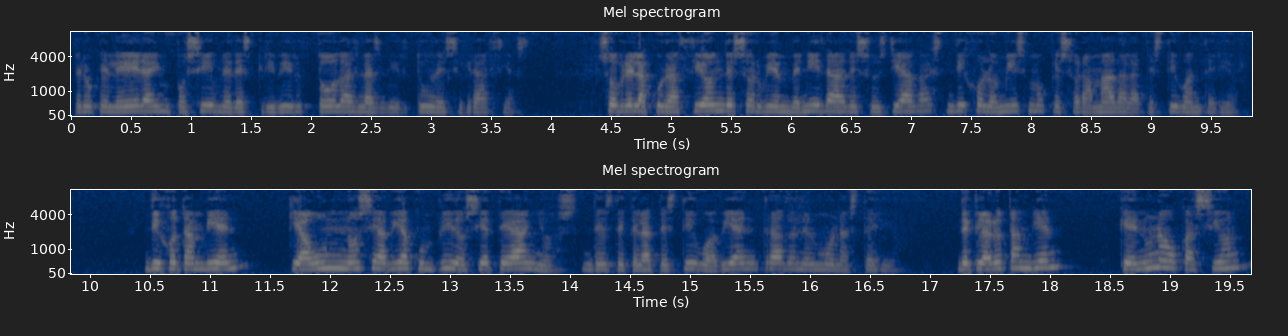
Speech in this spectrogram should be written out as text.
pero que le era imposible describir todas las virtudes y gracias. Sobre la curación de Sor Bienvenida de sus llagas dijo lo mismo que Sor Amada, la testigo anterior. Dijo también que aún no se había cumplido siete años desde que la testigo había entrado en el monasterio. Declaró también que en una ocasión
